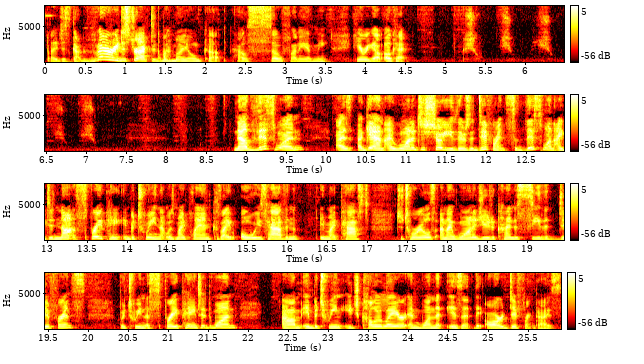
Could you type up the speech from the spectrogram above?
But I just got very distracted by my own cup. How so funny of me. Here we go. Okay. Now this one as again, I wanted to show you there's a difference. So this one I did not spray paint in between. That was my plan because I always have in the in my past tutorials, and I wanted you to kind of see the difference between a spray painted one um, in between each color layer and one that isn't. They are different, guys.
